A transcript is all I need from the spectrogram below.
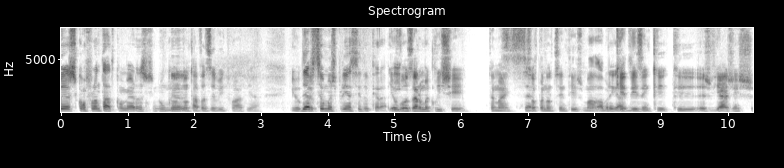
Yeah. és confrontado com merdas que nunca. Não estavas habituado, já. Eu, Deve eu, ser uma experiência do caralho. eu E- vou usar uma clichê também, Certo. só para não te sentires mal. Obrigado. Que é, dizem que, que as viagens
